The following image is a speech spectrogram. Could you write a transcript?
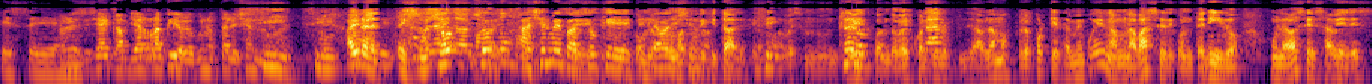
es eh, no necesidad de cambiar rápido lo que uno está leyendo. Sí, ¿no? sí. Hay una, es, yo, yo, ayer me pasó sí, que te estaba diciendo. digitales, que cuando ves un, claro. tweet, cuando ves cualquier. Claro. Hablamos, pero ¿por qué? También porque hay una, una base de contenido, una base de saberes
